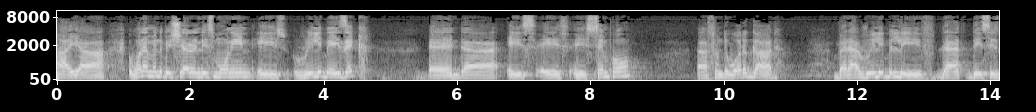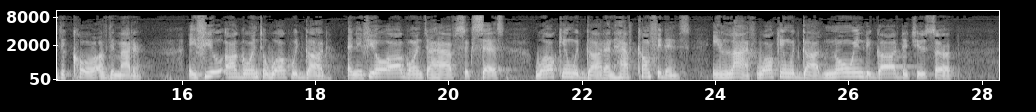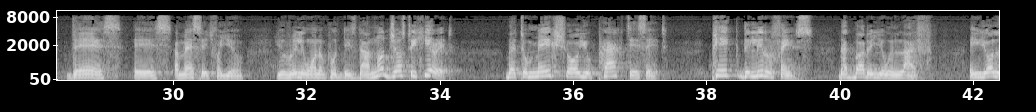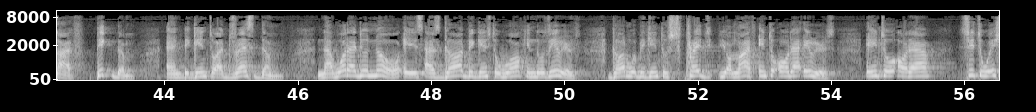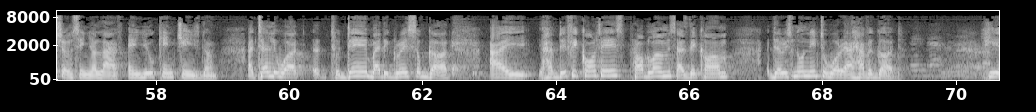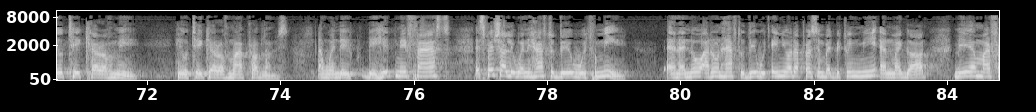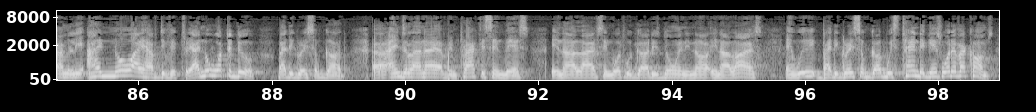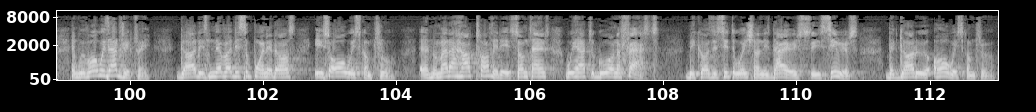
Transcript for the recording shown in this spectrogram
I, uh, what I'm going to be sharing this morning is really basic and uh, is, is, is simple uh, from the Word of God, but I really believe that this is the core of the matter. If you are going to walk with God, and if you are going to have success walking with God and have confidence in life, walking with God, knowing the God that you serve, this is a message for you. You really want to put this down, not just to hear it, but to make sure you practice it. Pick the little things that bother you in life, in your life. Pick them and begin to address them. Now what I do know is as God begins to walk in those areas, God will begin to spread your life into other areas, into other situations in your life, and you can change them. I tell you what, uh, today by the grace of God, I have difficulties, problems as they come. There is no need to worry. I have a God. Amen. He'll take care of me. He'll take care of my problems. And when they, they hit me fast, especially when it has to do with me, and I know I don't have to deal with any other person but between me and my God, me and my family, I know I have the victory. I know what to do by the grace of God. Uh, Angela and I have been practicing this in our lives, in what God is doing in our, in our lives. And we, by the grace of God, we stand against whatever comes. And we've always had victory. God has never disappointed us. He's always come true. Uh, no matter how tough it is, sometimes we have to go on a fast because the situation is dire, is serious. But God will always come through.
